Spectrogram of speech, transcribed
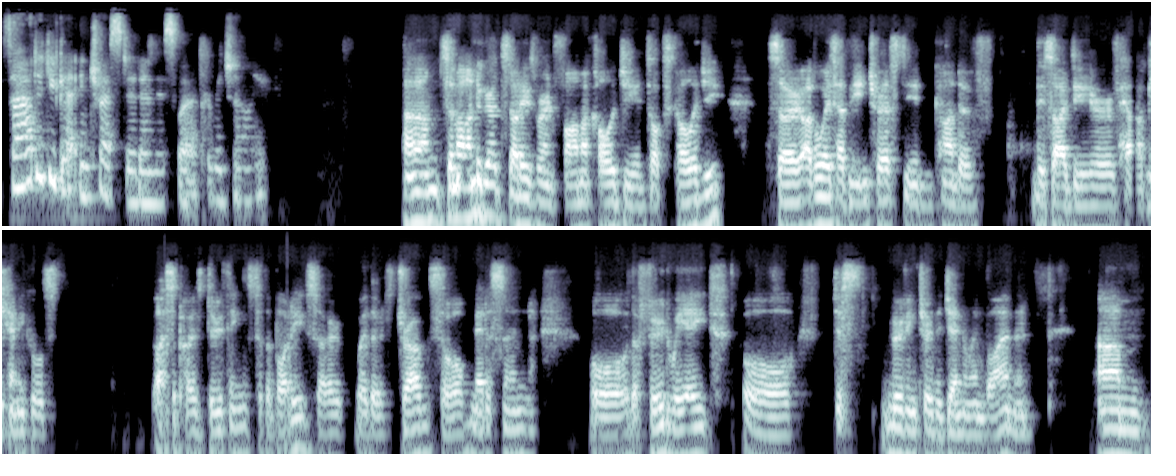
so, how did you get interested in this work originally? Um, so, my undergrad studies were in pharmacology and toxicology. So, I've always had the interest in kind of this idea of how chemicals, I suppose, do things to the body. So, whether it's drugs or medicine or the food we eat or just moving through the general environment. Um,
